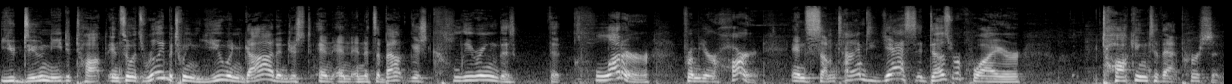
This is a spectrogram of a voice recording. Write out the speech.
you do need to talk, and so it's really between you and God, and just and and, and it's about just clearing the the clutter from your heart. And sometimes, yes, it does require talking to that person,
